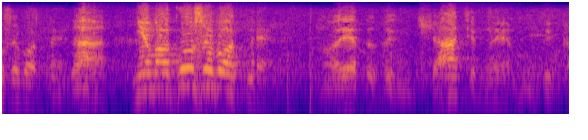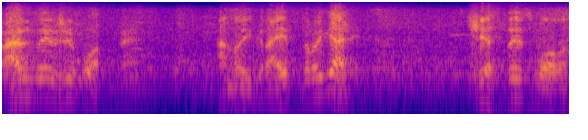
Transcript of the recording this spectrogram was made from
Могу животное. Да, Не могу животное. но это замечательное музыкальное животное. Оно играет на рояле. Честное слово.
